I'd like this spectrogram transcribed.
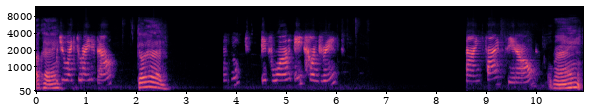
Okay, Would you like to write it down? go ahead. Mm-hmm. It's one eight hundred nine five zero Right.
